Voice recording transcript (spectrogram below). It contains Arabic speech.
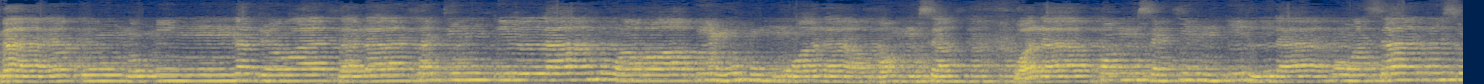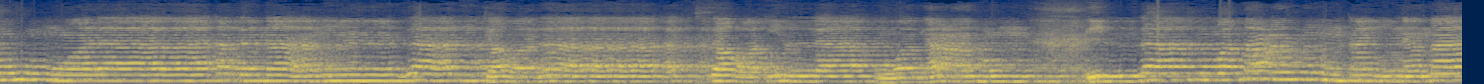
ما يكون من نجوى ثلاثة إلا هو رابعهم ولا خمسة ولا خمسة إلا هو سادسهم ولا أدنى من ذلك ولا أكثر إلا هو معهم إلا هو معهم أينما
